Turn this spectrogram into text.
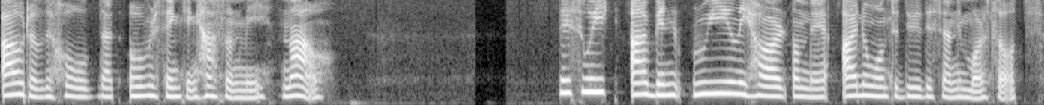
out of the hold that overthinking has on me now. This week, I've been really hard on the I don't want to do this anymore thoughts.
